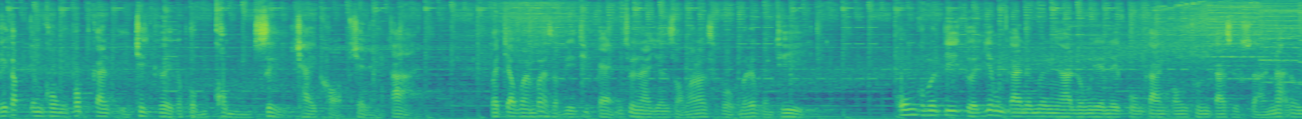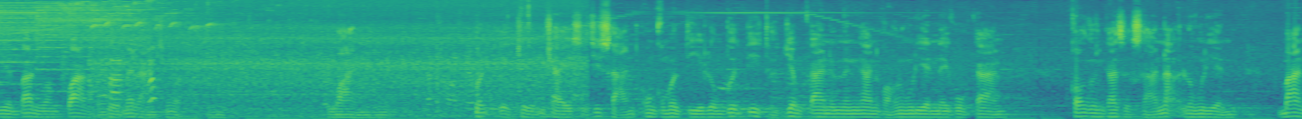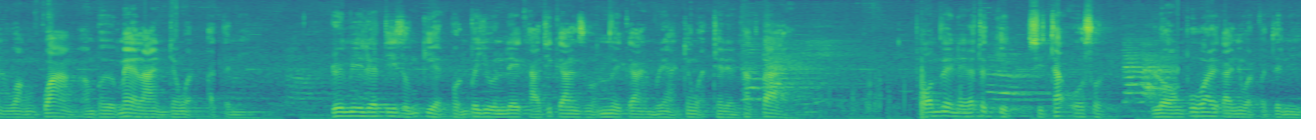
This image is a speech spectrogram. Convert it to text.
วัสดีครับยังคงพบกันอีกเช่นเคยกับผมคมสื่อชายขอบเฉียงใต้ ประจำวันพฤหัสบดีที่ 8 มิถุนายน 2516มาเริ่มกันที่ องค์คมนตรีตรวจเยี่ยมการดำเนินงานโรงเรียนในโครงการกองทุนการศึกษาณโรงเรียนบ้านวังกว้างอำเภอแม่ลานจังหวัดวันพลเอกเฉลิมชัยสิทธิสาร องค์คมนตรีลงพื้นที่ตรวจเยี่ยมการดำเนินงานของโรงเรียนในโครงการ กองทุนการศึกษาณโรงเรียน บ้านวังกว้างอำเภอแม่ลานจังหวัดปัตตานี โดยมีเรือตีสมเกียรติผลประยูนเลขาธิการส่วนย์อำนวยการบริหารจังหวัดชายแดนภาคใต้ พร้อมด้วยในรัฐกิจสิทธโอสถรองผู้ว่าราชการจังหวัดปัตตานี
